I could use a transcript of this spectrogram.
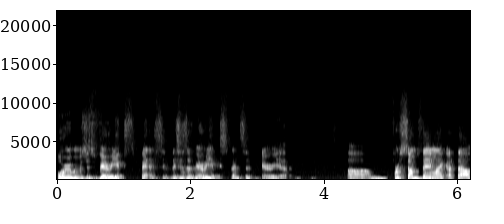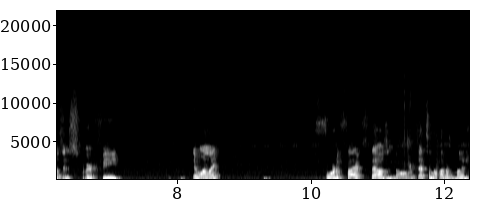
Or it was just very expensive. This is a very expensive area. Um, for something like a thousand square feet, they want like four to five thousand dollars. That's a lot of money.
